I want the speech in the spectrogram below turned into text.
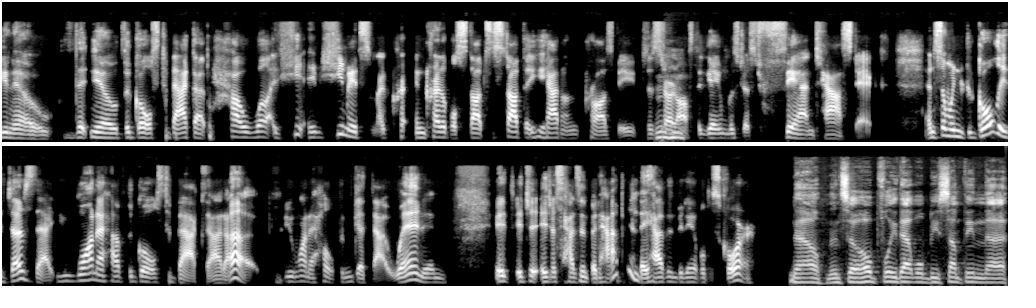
you know, the you know the goals to back up how well he he made some incredible stops. The stop that he had on Crosby to start mm-hmm. off the game was just fantastic. And so when your goalie does that, you want to have the goals to back that up. You want to help him get that win, and it it it just hasn't been happening. They haven't been able to score. No, and so hopefully that will be something uh,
